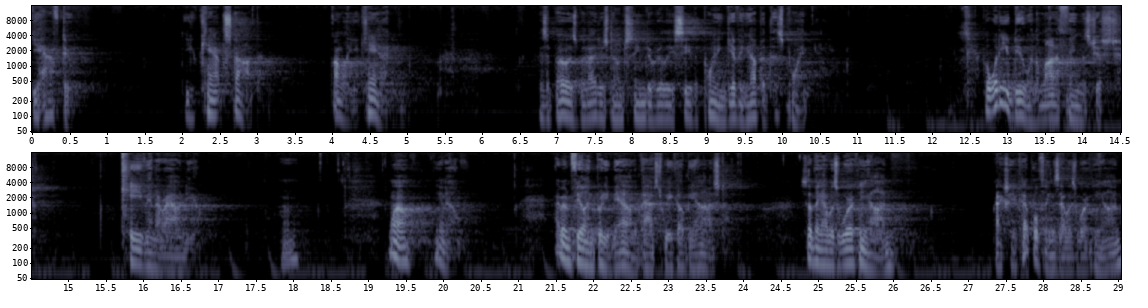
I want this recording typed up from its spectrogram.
you have to. You can't stop. Well, you can. I suppose, but I just don't seem to really see the point in giving up at this point. But what do you do when a lot of things just cave in around you? Hmm? Well, you know, I've been feeling pretty down the past week, I'll be honest. Something I was working on, actually, a couple things I was working on,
